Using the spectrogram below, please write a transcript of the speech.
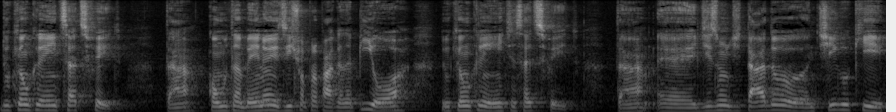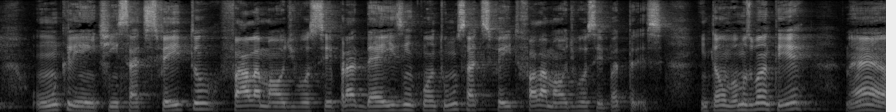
do que um cliente satisfeito, tá? Como também não existe uma propaganda pior do que um cliente insatisfeito, tá? É, diz um ditado antigo que um cliente insatisfeito fala mal de você para 10, enquanto um satisfeito fala mal de você para 3. Então vamos manter né,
